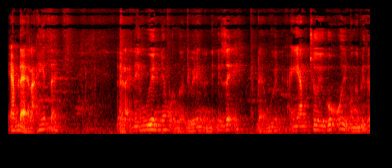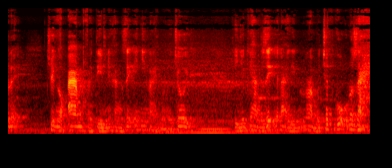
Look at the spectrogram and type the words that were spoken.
Em để lại hết đây để lại đây nguyên nhé mọi người vì đây là những cái rễ để nguyên. Anh em chơi gỗ thì mọi người biết rồi đấy. Chơi ngọc am phải tìm những hàng rễ như này mọi người chơi. Thì những cái hàng rễ này thì nó là một chất gỗ nó già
